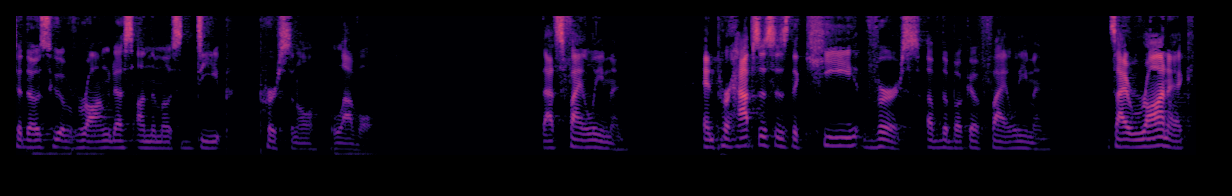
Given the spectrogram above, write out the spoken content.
to those who have wronged us on the most deep personal level. That's Philemon. And perhaps this is the key verse of the book of Philemon. It's ironic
